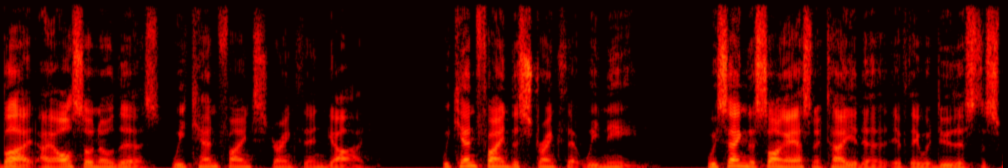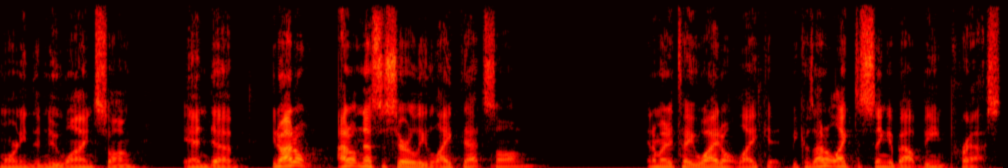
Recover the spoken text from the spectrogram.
But I also know this we can find strength in God. We can find the strength that we need. We sang the song. I asked Natalia to, if they would do this this morning, the new wine song. And, uh, you know, I don't, I don't necessarily like that song. And I'm going to tell you why I don't like it. Because I don't like to sing about being pressed.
